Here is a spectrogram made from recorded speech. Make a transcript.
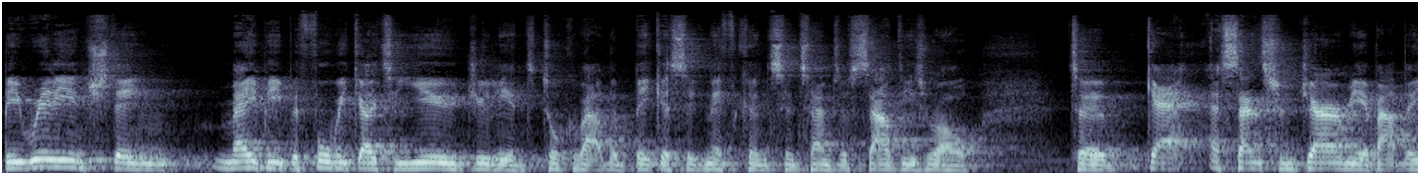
Be really interesting, maybe before we go to you, Julien, to talk about the bigger significance in terms of Saudi's role to get a sense from Jeremy about the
